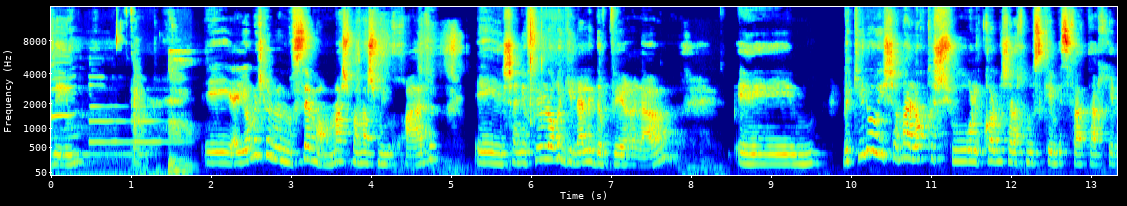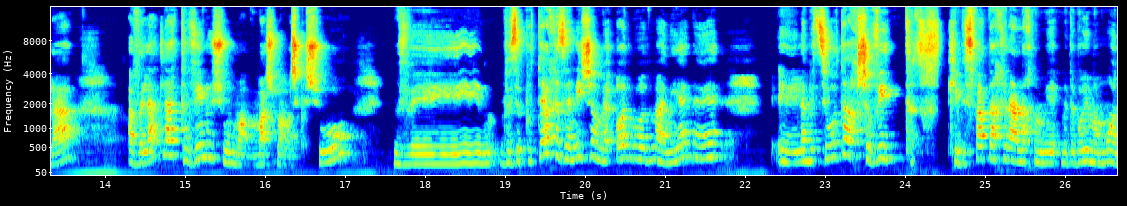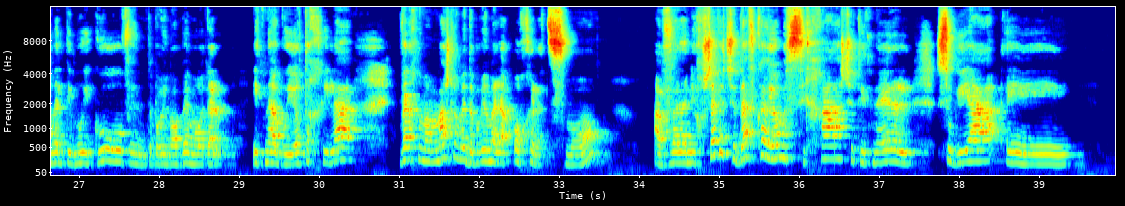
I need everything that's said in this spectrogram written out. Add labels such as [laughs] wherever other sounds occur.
טובים. Uh, היום יש לנו נושא ממש ממש מיוחד, uh, שאני אפילו לא רגילה לדבר עליו, uh, וכאילו הוא יישמע לא קשור לכל מה שאנחנו עוסקים בשפת האכילה, אבל לאט לאט תבינו שהוא ממש ממש קשור, ו... וזה פותח איזה נישה מאוד מאוד מעניינת אה, למציאות העכשווית, כי בשפת האכילה אנחנו מדברים המון על דימוי גוף ומדברים הרבה מאוד על התנהגויות אכילה ואנחנו ממש לא מדברים על האוכל עצמו אבל אני חושבת שדווקא היום השיחה שתתנהל על סוגיה אה,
